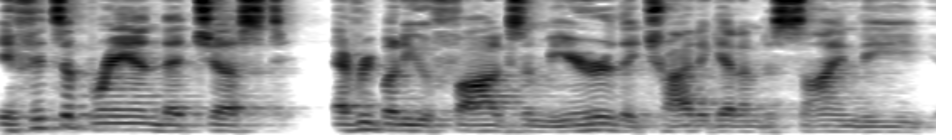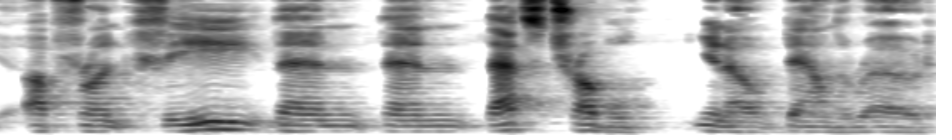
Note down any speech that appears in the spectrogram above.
if it's a brand that just everybody who fogs a mirror, they try to get them to sign the upfront fee, then then that's trouble, you know, down the road.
